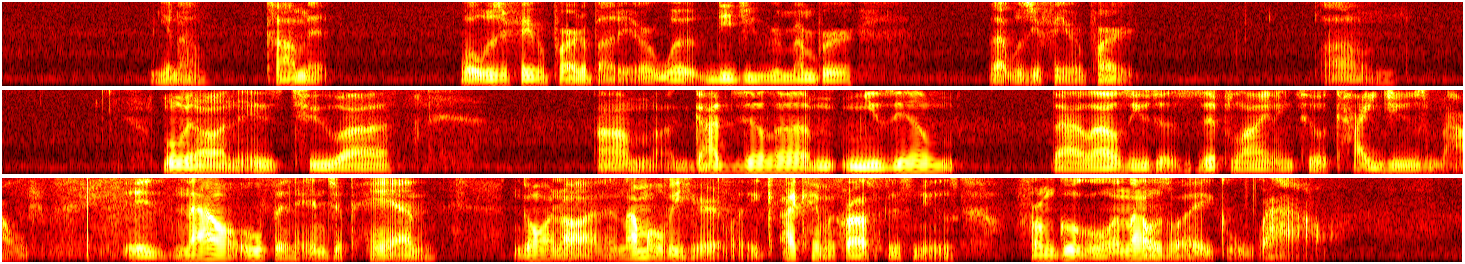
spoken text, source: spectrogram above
you know, comment. What was your favorite part about it, or what did you remember? That was your favorite part. Um, moving on is to uh, um, Godzilla Museum that allows you to zip line into a kaiju's mouth is now open in Japan going on. And I'm over here, like, I came across this news from Google and I was like, wow.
